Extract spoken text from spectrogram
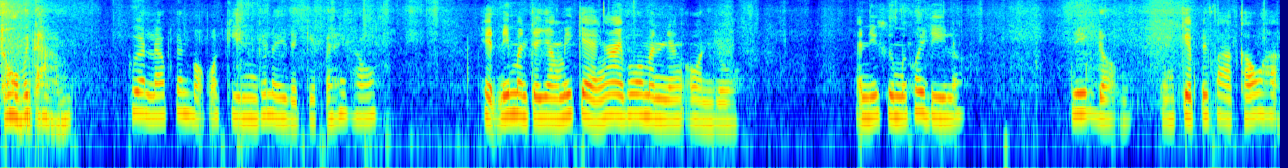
โทรไปถาม เพื่อนแล้วเพื่อนบอกว่ากินก็เลยเดี๋ยวเก็บไปให้เขาเห็ดนี้มันจะยังไม่แก่ง่าย เพราะว่ามันยังอ่อนอยู่ อันนี้คือไม่ค่อยดีแล้ว นี่ดอก แต่เก็บไปฝากเขาค่ะ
